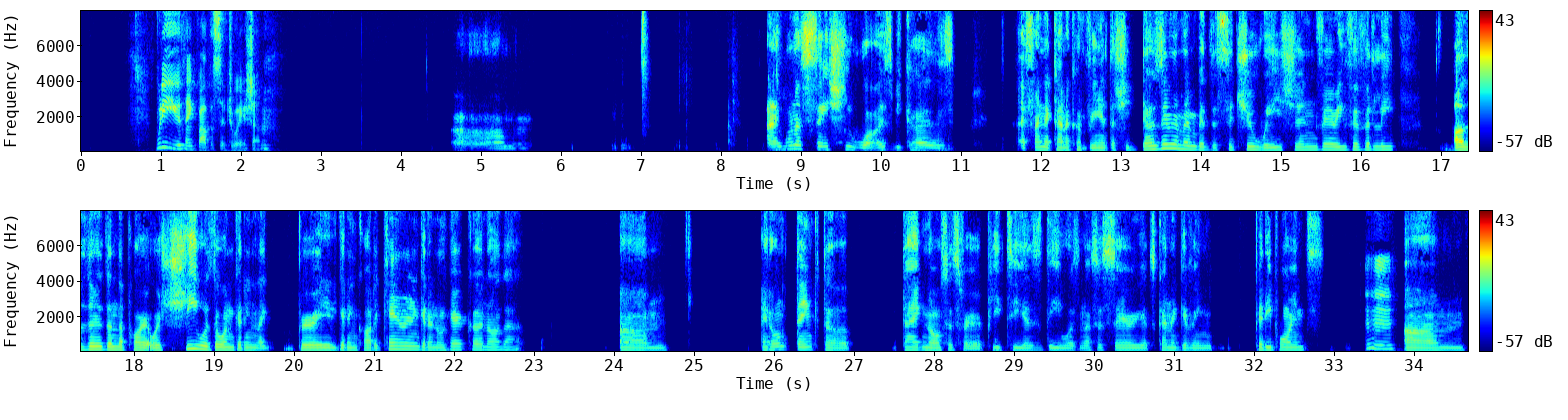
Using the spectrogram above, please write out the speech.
What do you think about the situation? Um, I want to say she was because I find it kind of convenient that she doesn't remember the situation very vividly, other than the part where she was the one getting like berated, getting called a Karen, getting no haircut, and all that. Um, I don't think the diagnosis for PTSD was necessary. It's kind of giving pity points. Mm-hmm. Um,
